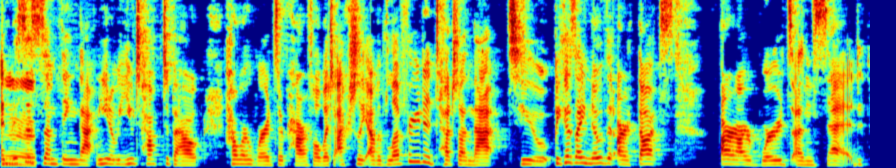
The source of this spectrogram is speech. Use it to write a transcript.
And mm. this is something that, you know, you talked about how our words are powerful, which actually I would love for you to touch on that too, because I know that our thoughts are our words unsaid.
